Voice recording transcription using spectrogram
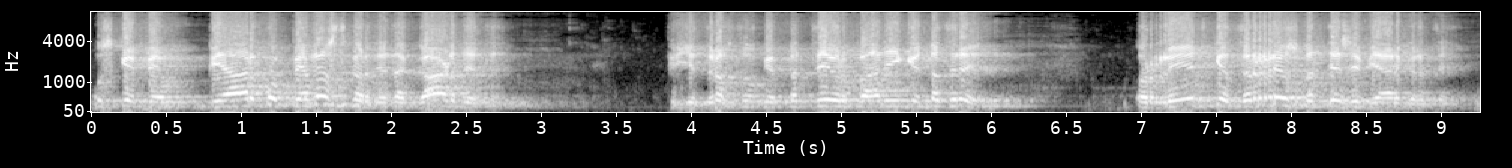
اس کے پیار کو پیوست کر دیتا ہے، گاڑ دیتا ہے۔ پھر یہ درختوں کے پتے اور پانی کے قطرے اور ریت کے ذرے اس بندے سے پیار کرتے ہیں۔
